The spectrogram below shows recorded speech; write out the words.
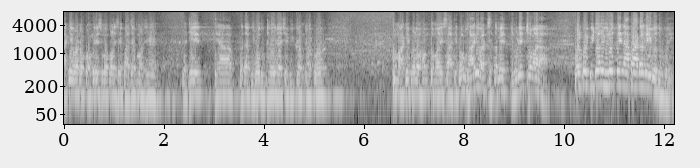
આગેવાનો કોંગ્રેસમાં પણ છે, ભાજપમાં છે જે ત્યાં બધા વિરોધ ઉઠાવી રહ્યા છે, વિક્રમ ઠાકોર, તું આગે બળો, હમ તમારી સાથે. બહુ સારી વાત છે, તમે જોડે જ છો મારા. પણ કોઈ બીજોનો વિરોધ કરીને આપણે આગળ નહીં વધવું ભાઈ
